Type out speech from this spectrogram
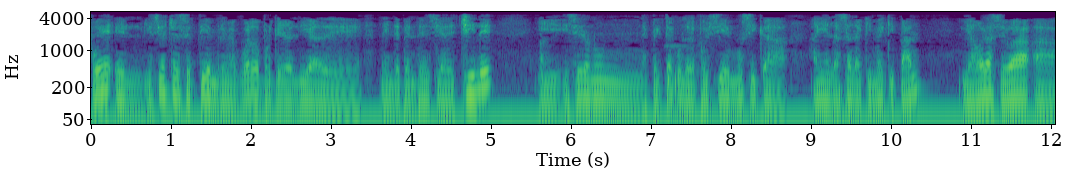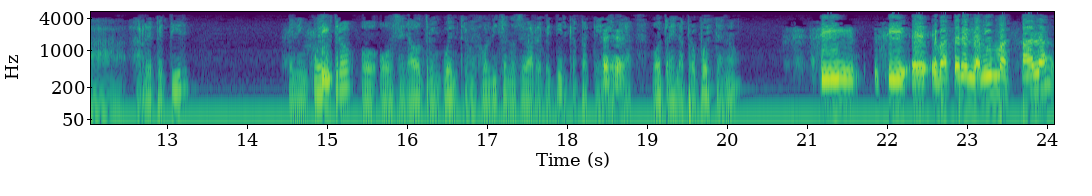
Fue el 18 de septiembre, me acuerdo, porque era el día de la independencia de Chile y hicieron un espectáculo de poesía y música ahí en la sala Quimeki Pan y ahora se va a, a repetir el encuentro o, o será otro encuentro, mejor dicho, no se va a repetir, capaz que otra es la propuesta, ¿no? Sí, sí, eh, eh, va a ser en la misma sala,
